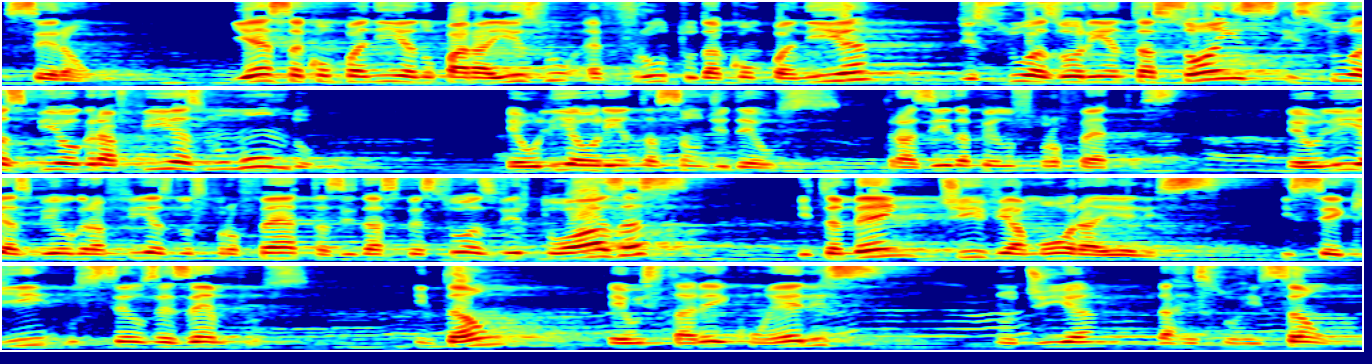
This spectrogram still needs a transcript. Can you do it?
serão. E essa companhia no paraíso é fruto da companhia de suas orientações e suas biografias no mundo. Eu li a orientação de Deus, trazida pelos profetas. Eu li as biografias dos profetas e das pessoas virtuosas e também tive amor a eles e segui os seus exemplos. Então eu estarei com eles no dia da ressurreição,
